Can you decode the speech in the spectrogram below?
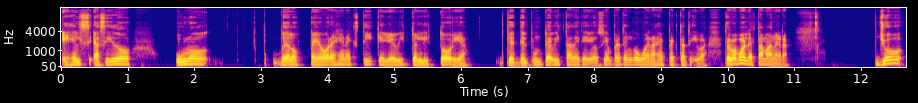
es el, ha sido uno de los peores NXT que yo he visto en la historia desde el punto de vista de que yo siempre tengo buenas expectativas. Te lo voy a poner de esta manera. Yo,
